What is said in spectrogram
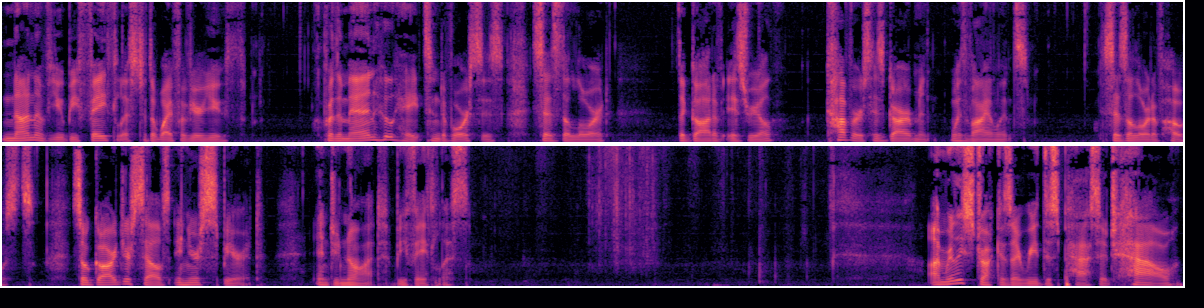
none of you be faithless to the wife of your youth. For the man who hates and divorces, says the Lord, the God of Israel, covers his garment with violence, says the Lord of hosts. So guard yourselves in your spirit, and do not be faithless. I'm really struck as I read this passage how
